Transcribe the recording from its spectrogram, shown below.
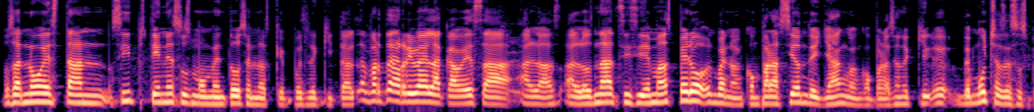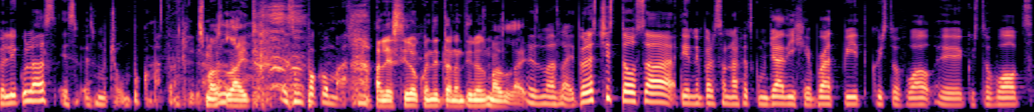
O sea, no es tan. Sí, pues tiene sus momentos en los que pues le quita la parte de arriba de la cabeza a, las, a los nazis y demás. Pero bueno, en comparación de Django, en comparación de, Kill- eh, de muchas de sus películas, es, es mucho, un poco más tranquila. Es más light. Es un poco más. Al estilo Quentin Tarantino es más light. Es más light. Pero es chistosa. Tiene personajes como ya dije: Brad Pitt, Christoph, Wal eh, Christoph Waltz,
